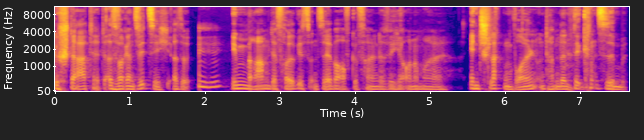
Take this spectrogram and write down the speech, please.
gestartet. Also war ganz witzig. Also mhm. im Rahmen der Folge ist uns selber aufgefallen, dass wir hier auch nochmal entschlacken wollen und haben dann eine ganze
